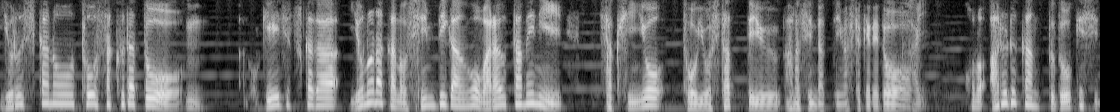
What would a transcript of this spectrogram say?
ヨルシカの盗作だとえ、うん。あの芸術家が世の中の審美眼を笑うために作品を登用したっていう話になっていましたけれど、はい。このアルルカンと道化師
